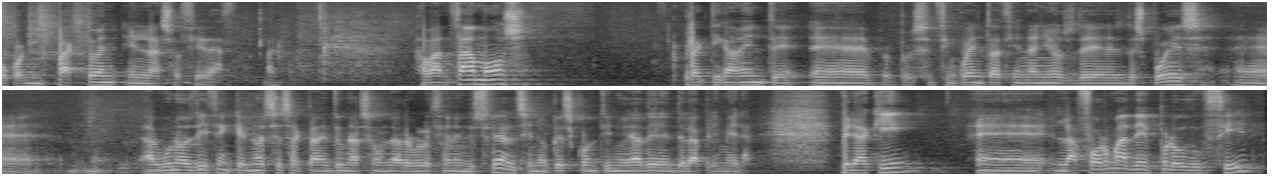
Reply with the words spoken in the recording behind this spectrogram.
o con impacto en, la sociedad. Avanzamos, prácticamente eh, pues 50, 100 años después, eh, algunos dicen que no es exactamente una segunda revolución industrial, sino que es continuidad de, la primera. Pero aquí eh, la forma de producir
